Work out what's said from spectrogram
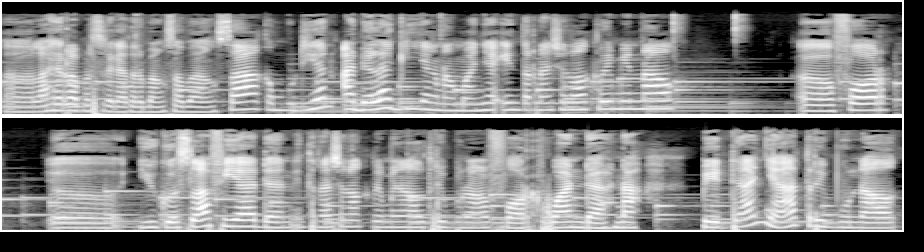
uh, lahirlah Perserikatan Bangsa-Bangsa. Kemudian ada lagi yang namanya International Criminal uh, for uh, Yugoslavia dan International Criminal Tribunal for Rwanda. Nah, bedanya Tribunal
